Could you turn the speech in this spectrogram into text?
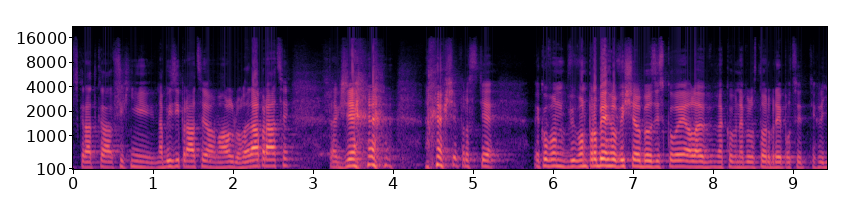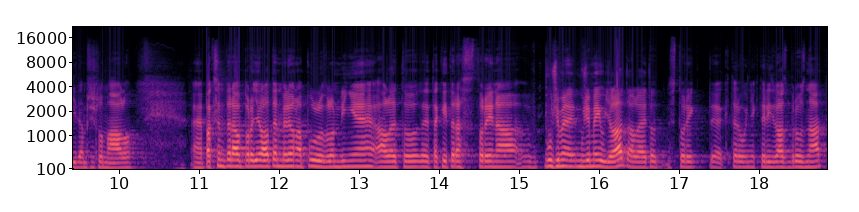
zkrátka všichni nabízí práci, ale málo kdo hledá práci, takže, takže prostě jako on, on proběhl, vyšel, byl ziskový, ale jako nebyl z toho dobrý pocit, těch lidí tam přišlo málo. Eh, pak jsem teda prodělal ten milion a půl v Londýně, ale to je taky teda story na, můžeme, můžeme ji udělat, ale je to story, kterou některý z vás budou znát.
